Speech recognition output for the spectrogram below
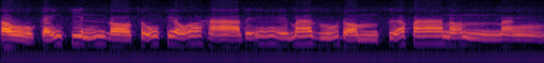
khẩu cánh chín đò xuống tiêu hà thế ma rú đòm sữa pha non nặng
